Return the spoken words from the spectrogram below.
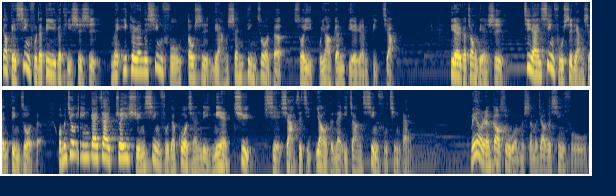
要给幸福的第一个提示是：每一个人的幸福都是量身定做的，所以不要跟别人比较。第二个重点是，既然幸福是量身定做的，我们就应该在追寻幸福的过程里面去。写下自己要的那一张幸福清单。没有人告诉我们什么叫做幸福，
